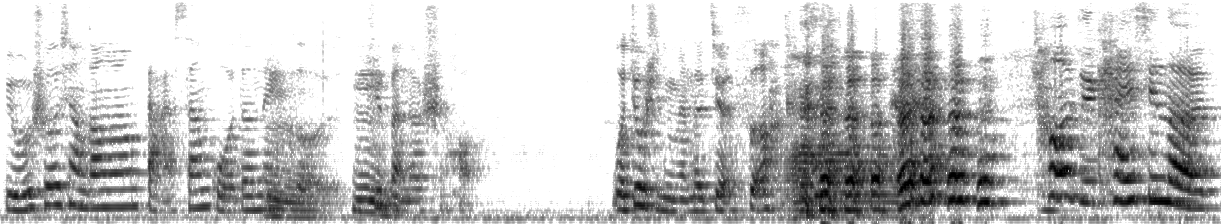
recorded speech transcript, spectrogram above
比如说像刚刚打三国的那个嗯剧本的时候，我就是里面的角色，哦。超级开心的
